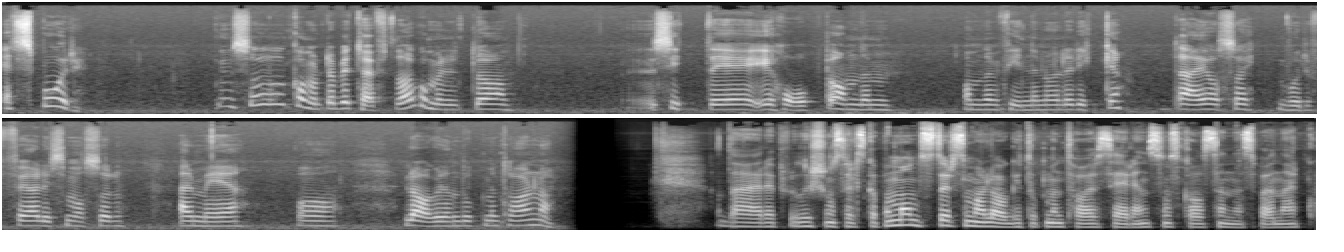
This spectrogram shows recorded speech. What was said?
et spor, så kommer det til å bli tøft. Da kommer de til å sitte i, håpet om de, om de finner noe eller ikke. Det er jo også hvorfor jeg liksom også er med og lager den dokumentaren. da. Det er produksjonsselskapet Monster som har laget dokumentarserien som skal sendes på NRK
